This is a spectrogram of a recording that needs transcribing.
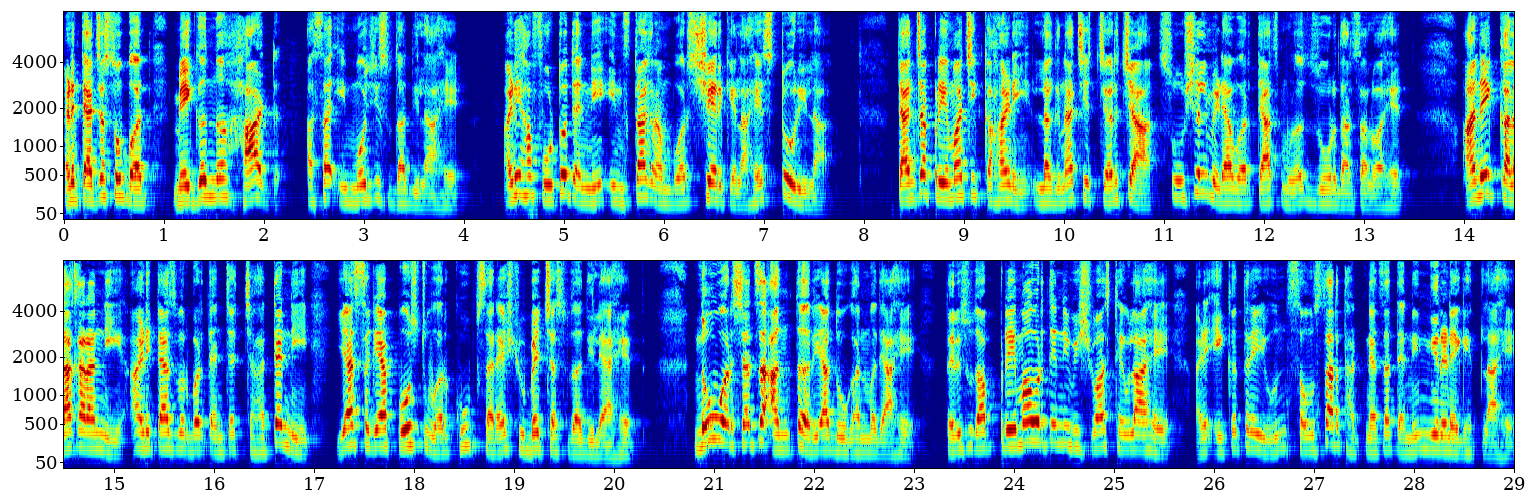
आणि त्याच्यासोबत मेघननं हार्ट असा इमोजी सुद्धा दिला आहे. आणि हा फोटो त्यांनी इंस्टाग्रामवर शेअर केला आहे स्टोरीला. त्यांच्या प्रेमाची कहाणी लग्नाची चर्चा सोशल मीडियावर त्याचमुळं जोरदार चालू आहेत. अनेक कलाकारांनी आणि त्याचबरोबर त्यांच्या चाहत्यांनी या सगळ्या पोस्टवर खूप साऱ्या शुभेच्छा सुद्धा दिल्या आहेत. नऊ वर्षाचं अंतर या दोघांमध्ये आहे. तरी सुद्धा प्रेमावर त्यांनी विश्वास ठेवला आहे आणि एकत्र येऊन संसार थाटण्याचा त्यांनी निर्णय घेतला आहे.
